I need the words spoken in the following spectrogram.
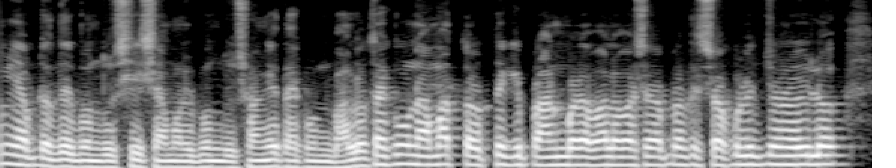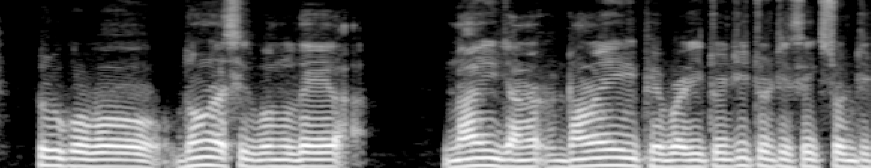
আমি আপনাদের বন্ধু শেষ আমল বন্ধু, সঙ্গে থাকুন, ভালো থাকুন। আমার তরফ থেকে প্রাণ ভরা ভালোবাসা আপনাদের সকলের জন্য রইল। শুরু করব ধনুরাশির বন্ধুদের নয় জানুয়ারি নয় ফেব্রুয়ারি twenty twenty six twenty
